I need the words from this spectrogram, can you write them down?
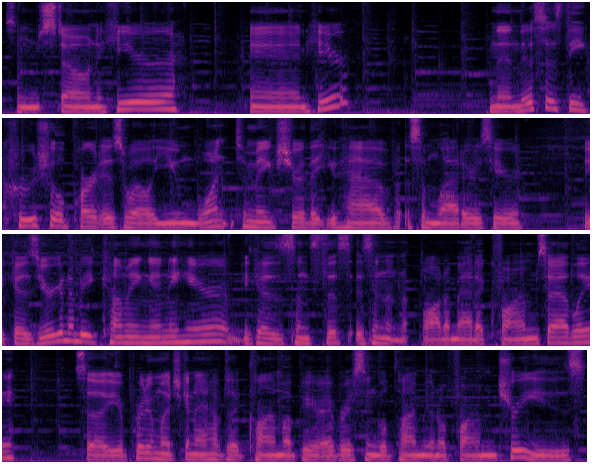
some stone here and here. And then this is the crucial part as well. You want to make sure that you have some ladders here because you're going to be coming in here because since this isn't an automatic farm, sadly, so you're pretty much going to have to climb up here every single time you want to farm trees.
